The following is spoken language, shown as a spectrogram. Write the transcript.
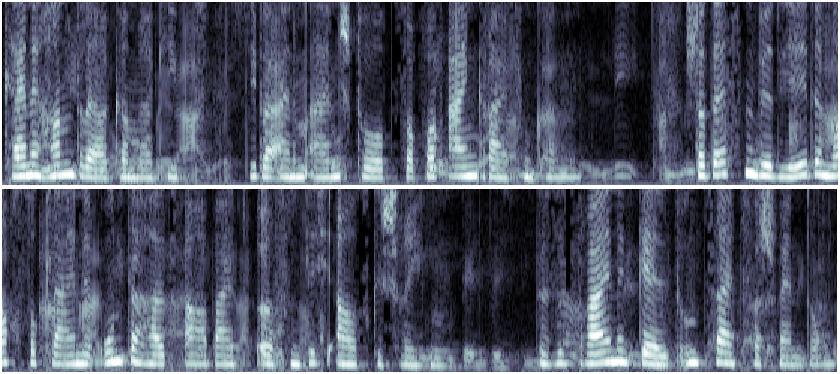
keine Handwerker mehr gibt, die bei einem Einsturz sofort eingreifen können. Stattdessen wird jede noch so kleine Unterhaltsarbeit öffentlich ausgeschrieben. Das ist reine Geld- und Zeitverschwendung.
